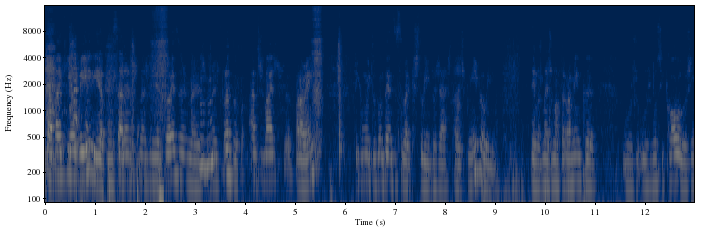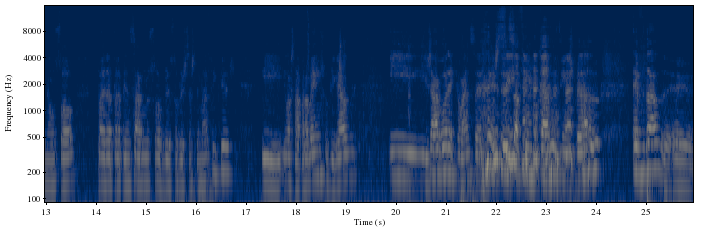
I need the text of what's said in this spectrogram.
estava aqui a ouvir e a pensar nas, nas minhas coisas, mas, Uhum. mas pronto, antes de mais, parabéns. Fico muito contente de saber que este livro já está disponível e temos mais uma ferramenta, os, os musicólogos e não só, para, para pensarmos sobre, sobre estas temáticas. E, e lá está, parabéns, obrigado. E já agora é que lança este desafio um bocado assim, inesperado. É verdade, é,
